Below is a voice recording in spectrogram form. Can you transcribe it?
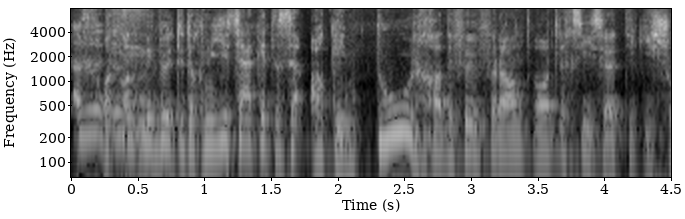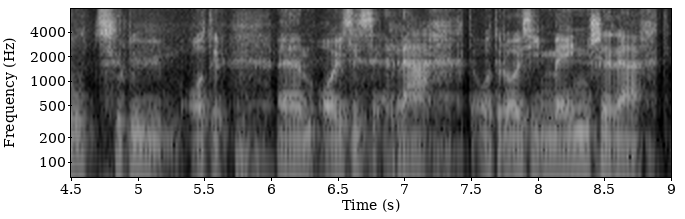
also und, und, wir würden doch nie sagen, dass eine Agentur kann dafür verantwortlich sein kann, solche Schutzräume oder ähm, unser Recht oder unsere Menschenrechte.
